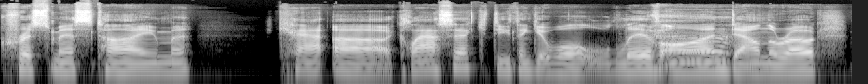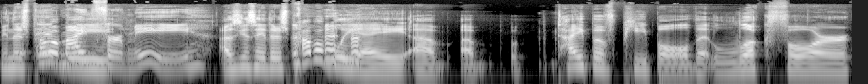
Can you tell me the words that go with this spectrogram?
Christmas time cat uh classic? Do you think it will live on down the road? I mean, there's it might probably. for me. I was gonna say there's probably a, a a type of people that look for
